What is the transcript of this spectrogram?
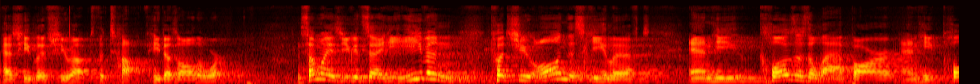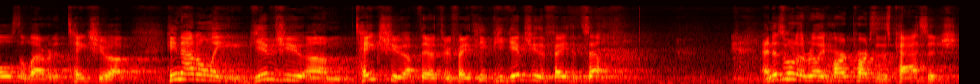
as he lifts you up to the top. He does all the work. In some ways, you could say he even puts you on the ski lift and he closes the lap bar and he pulls the lever that takes you up. He not only gives you, um, takes you up there through faith, he, he gives you the faith itself. And this is one of the really hard parts of this passage.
